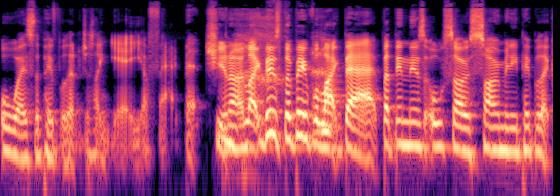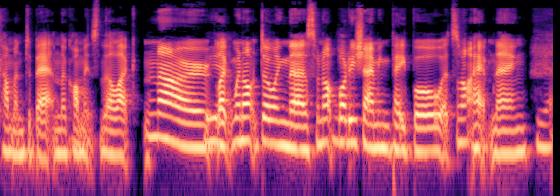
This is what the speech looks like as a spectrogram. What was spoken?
always the people that are just like, "Yeah, you're fat bitch," you know. Like there's the people like that, but then there's also so many people that come into bat in the comments and they're like, "No, like we're not doing this. We're not body shaming people. It's not happening." Yeah.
